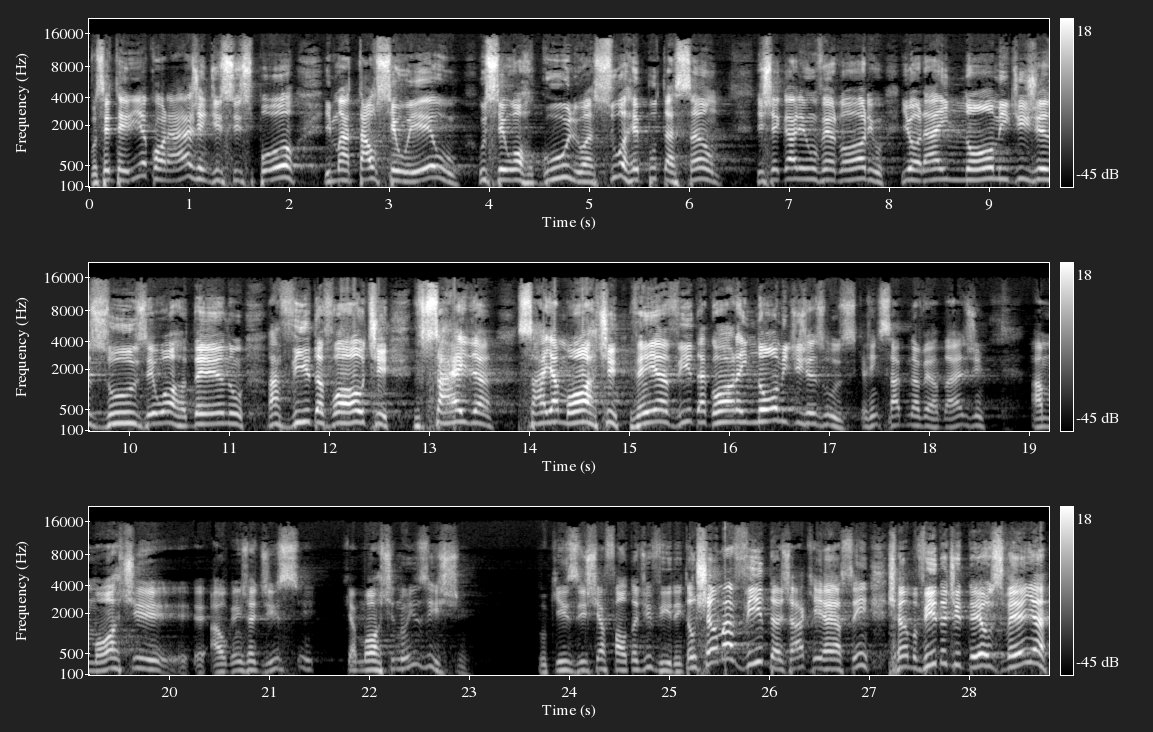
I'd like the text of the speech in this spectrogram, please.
Você teria coragem de se expor e matar o seu eu, o seu orgulho, a sua reputação, de chegar em um velório e orar em nome de Jesus, eu ordeno, a vida volte, saia, saia a morte, venha a vida agora em nome de Jesus. Que a gente sabe, na verdade, a morte, eh, alguém já disse que a morte não existe. O que existe é a falta de vida. Então chama a vida, já que é assim, chama vida de Deus, venha.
